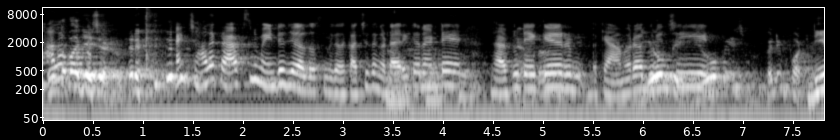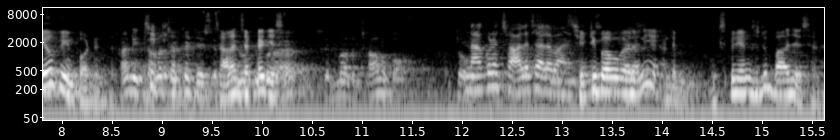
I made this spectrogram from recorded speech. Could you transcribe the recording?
చాలా- చేశాడు? అండ్ చాలా క్రాఫ్ట్స్ని మెయింటైన్ చేయాల్సి వస్తుంది కదా ఖచ్చితంగా. డైరెక్టర్ అంటే have to take care camera గురించి. డిఓపి ఇంపార్టెంట్ సార్ చాలా చక్కగా చేశాడు చాలా చక్కగా చేశాడు. సినిమాలో చాలా బాగుంది. నాకు కూడా చాలా చాలా బాగా చిట్టి బాబు గారు అని అంటే ఎక్స్పీరియన్స్డ్ బాగా చేశాడు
